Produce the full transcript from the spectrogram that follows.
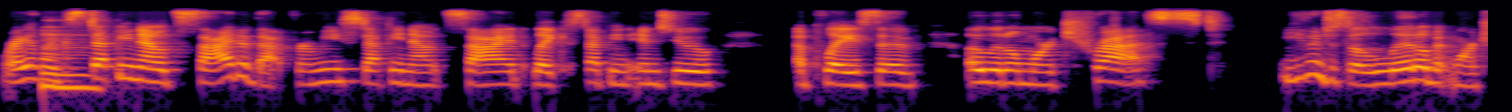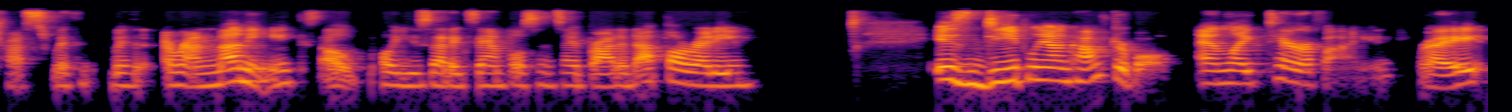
right? Like mm-hmm. stepping outside of that for me, stepping outside, like stepping into a place of a little more trust, even just a little bit more trust with, with around money, because I'll, I'll use that example since I brought it up already, is deeply uncomfortable and like terrifying, right?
